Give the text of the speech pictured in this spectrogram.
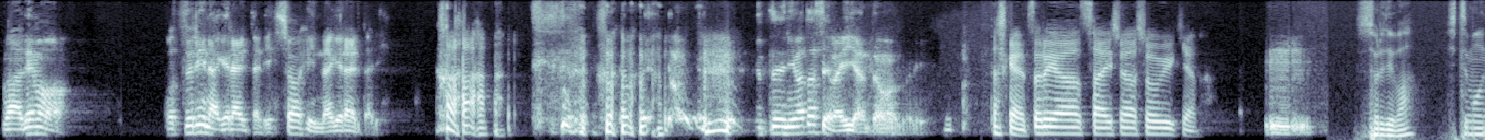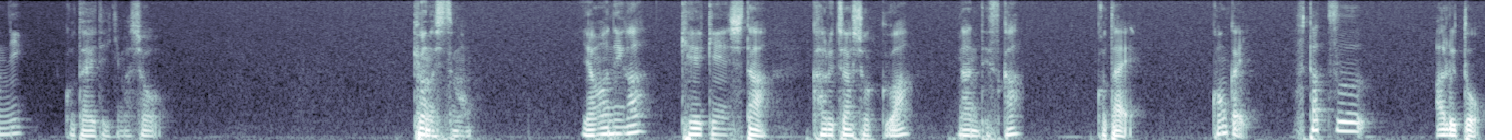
まあでも、お釣り投げられたり、商品投げられたり。普通に渡せばいいやんと思うのに。確かに、それは最初は衝撃やな。うん。それでは、質問に答えていきましょう。今日の質問。山根が経験したカルチャーショックは何ですか？答え。今回2つあると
